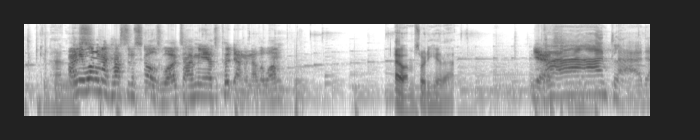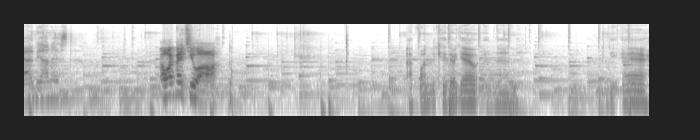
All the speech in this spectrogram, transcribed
You can handle Only this. one of my custom skulls worked. I haven't been able to put down another one. Oh, I'm sorry to hear that. Yes. I'm glad, I'll be honest. Oh, I bet you are. Up one. Okay, there we go. And then in the air.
